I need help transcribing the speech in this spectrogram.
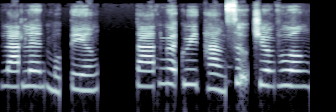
la lên một tiếng, ta nguyện quy hàng sự trương vương.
